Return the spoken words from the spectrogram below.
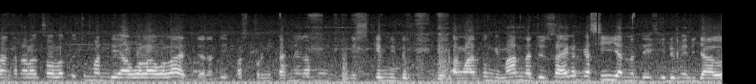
perangkat alat sholat tuh cuman di awal-awal aja. Nanti pas pernikahannya kamu miskin hidup lutang lantung gimana? Cuy saya kan kasihan nanti hidupnya di jalan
